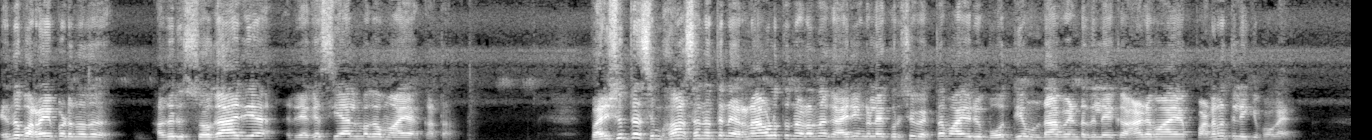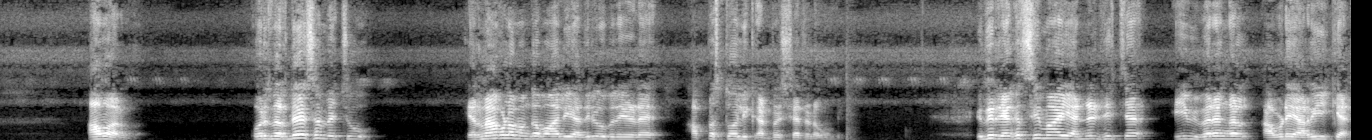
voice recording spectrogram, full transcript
എന്ന് പറയപ്പെടുന്നത് അതൊരു സ്വകാര്യ രഹസ്യാത്മകമായ കഥ പരിശുദ്ധ സിംഹാസനത്തിന് എറണാകുളത്ത് നടന്ന കാര്യങ്ങളെക്കുറിച്ച് വ്യക്തമായൊരു ബോധ്യം ഉണ്ടാവേണ്ടതിലേക്ക് ആഴമായ പഠനത്തിലേക്ക് പോകാൻ അവർ ഒരു നിർദ്ദേശം വെച്ചു. എറണാകുളം അങ്കമാലി അതിരൂപതയുടെ അപ്പസ്തോലിക് അഡ്മിനിസ്ട്രേറ്ററുടെ മുമ്പിൽ. ഇത് രഹസ്യമായി അന്വേഷിച്ച് ഈ വിവരങ്ങൾ അവിടെ അറിയിക്കാൻ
